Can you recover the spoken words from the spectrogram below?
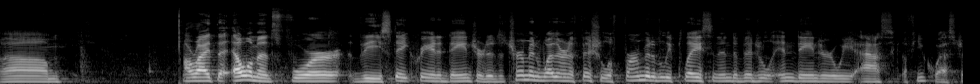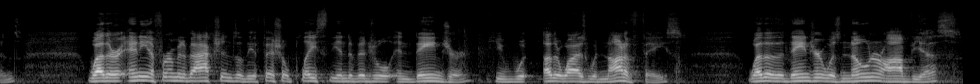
Um, all right, the elements for the state-created danger. To determine whether an official affirmatively placed an individual in danger, we ask a few questions. Whether any affirmative actions of the official placed the individual in danger he otherwise would not have faced. Whether the danger was known or obvious,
